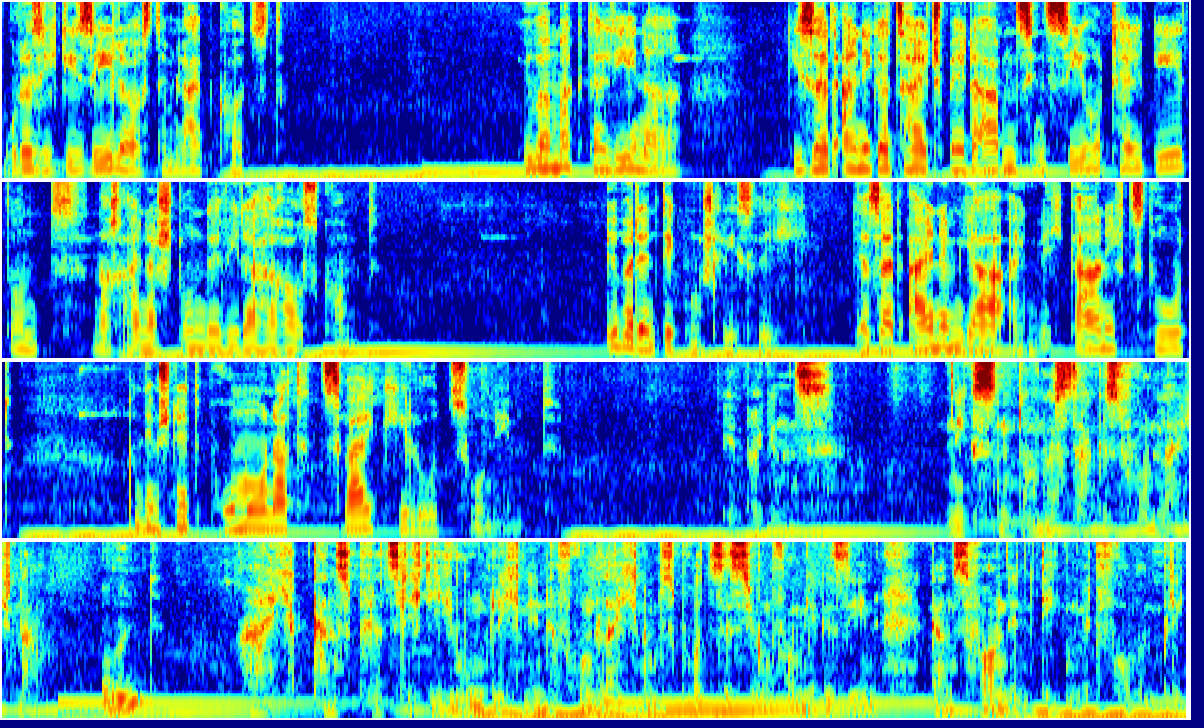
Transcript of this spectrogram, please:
oder sich die Seele aus dem Leib kotzt. Über Magdalena, die seit einiger Zeit spät abends ins Seehotel geht und nach einer Stunde wieder herauskommt. Über den Dicken schließlich, der seit einem Jahr eigentlich gar nichts tut und im Schnitt pro Monat zwei Kilo zunimmt. Übrigens, nächsten Donnerstag ist Fronleichnam. Und? Ah, ich habe ganz plötzlich die Jugendlichen in der Fronleichnamsprozession vor mir gesehen. Ganz vorn den Dicken mit frommem Blick.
